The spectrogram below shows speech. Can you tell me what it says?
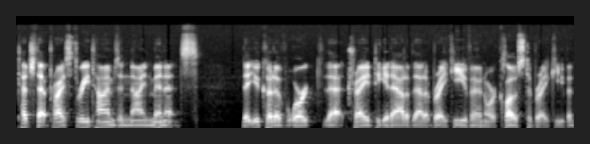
touch that price three times in nine minutes, that you could have worked that trade to get out of that at break even or close to break even.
